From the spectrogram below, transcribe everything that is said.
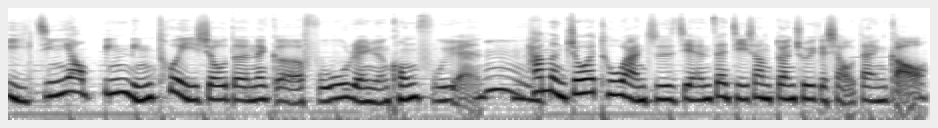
已经要濒临退休的那个服务人员、空服员，嗯。他们就会突然之间在机上端出一个小蛋糕，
